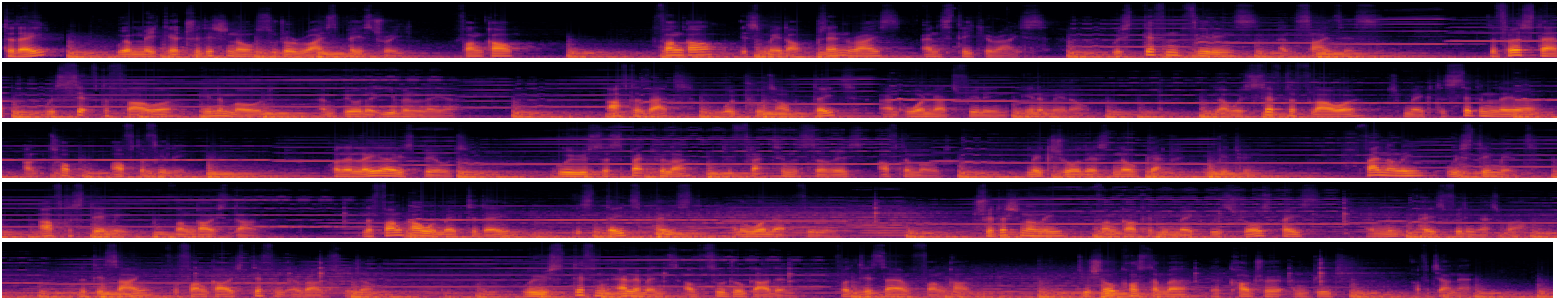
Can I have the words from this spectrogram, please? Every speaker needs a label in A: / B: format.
A: Today, we'll make a traditional Suzhou rice pastry, fanggao. Fanggao is made of plain rice and sticky rice, with different fillings and sizes. The first step, we sift the flour in the mold and build an even layer. After that, we put our date and walnut filling in the middle. Then we sift the flour to make the second layer on top of the filling. When the layer is built, we use the spatula flatten the surface of the mold. Make sure there's no gap in between. Finally, we steam it. After steaming, fanggao is done. The fanggao we make today is dates paste and walnut filling. Traditionally, fanggao can be made with rose paste and mint paste filling as well. The design for fanggao is different around Suzhou. We use different elements of Suzhou Garden for the design of fanggao to show customer the culture and beauty of Jiangnan.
